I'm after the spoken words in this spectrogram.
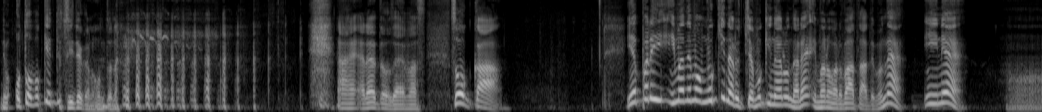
でも音ボケってついてるから本当な。はいありがとうございます。そうか。やっぱり今でも向きになるっちゃ向きになるんだね。今のワルバーターでもね。いいね。うん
